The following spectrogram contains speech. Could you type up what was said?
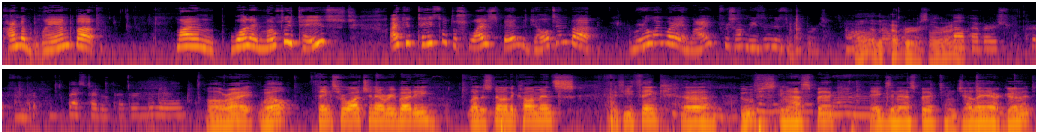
kind of bland, but my what I mostly taste, I could taste like the sliced bit and the gelatin, but really what I like for some reason is the peppers. Oh, the bell peppers, all right. Bell peppers, I know, best type of pepper in the world. All right, well, thanks for watching, everybody. Let us know in the comments if you think uh, oeufs in aspic, eggs in aspic, and gelée are good.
